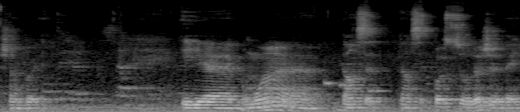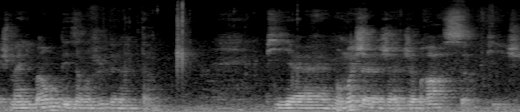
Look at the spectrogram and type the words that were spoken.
Je suis un poète. Et pour moi, dans cette, dans cette posture-là, je, ben, je m'alimente des enjeux de notre temps. Puis pour moi, je, je, je brasse ça je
